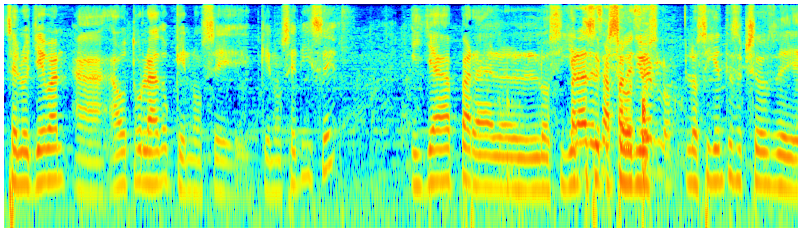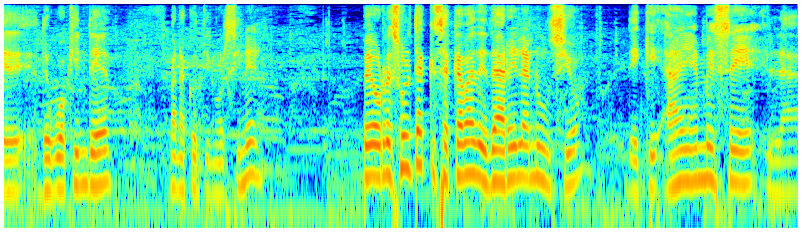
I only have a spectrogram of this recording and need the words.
Se lo llevan a, a otro lado que no se que no se dice y ya para los siguientes episodios, los siguientes episodios de The Walking Dead van a continuar sin él. Pero resulta que se acaba de dar el anuncio de que AMC, la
